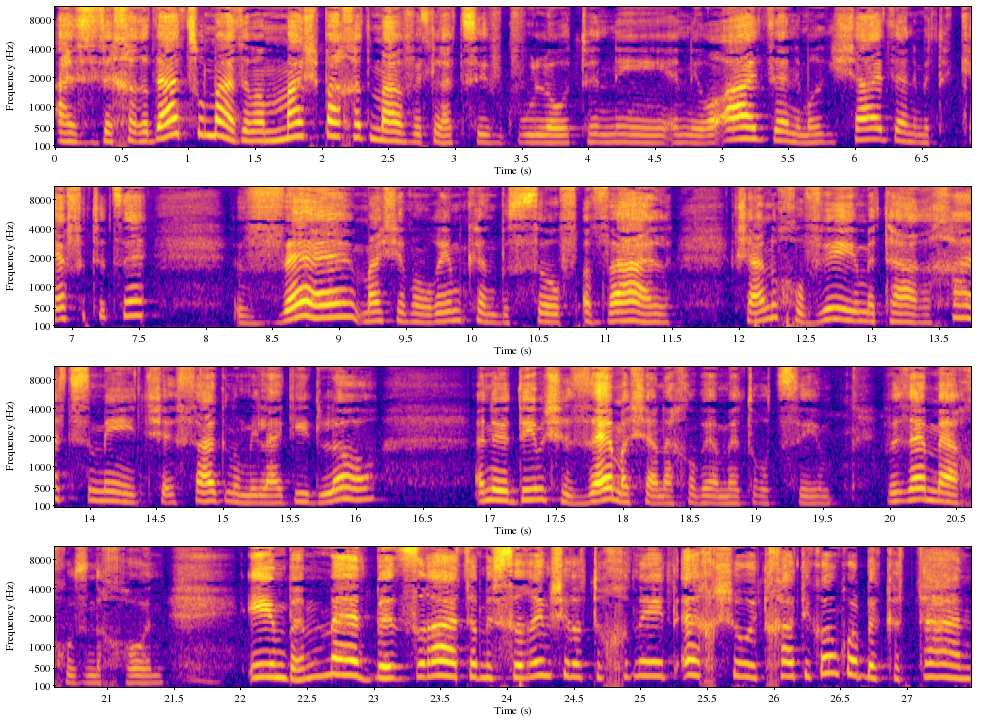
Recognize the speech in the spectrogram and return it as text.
אז זה חרדה עצומה, זה ממש פחד מוות להציב גבולות. אני, אני רואה את זה, אני מרגישה את זה, אני מתקפת את זה, ומה שהם אומרים כאן בסוף, אבל כשאנו חווים את ההערכה העצמית שהשגנו מלהגיד לא, אנו יודעים שזה מה שאנחנו באמת רוצים, וזה מאה אחוז נכון. אם באמת בעזרת המסרים של התוכנית איכשהו התחלתי קודם כל בקטן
